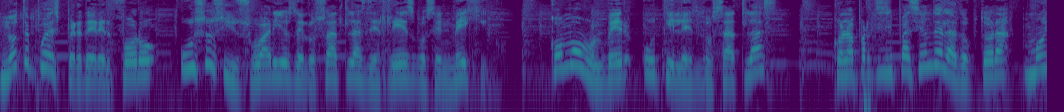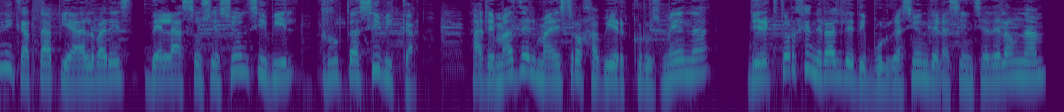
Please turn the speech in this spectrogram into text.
No te puedes perder el foro Usos y usuarios de los Atlas de riesgos en México. ¿Cómo volver útiles los Atlas? Con la participación de la doctora Mónica Tapia Álvarez de la Asociación Civil Ruta Cívica, además del maestro Javier Cruz Mena, director general de divulgación de la ciencia de la UNAM,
